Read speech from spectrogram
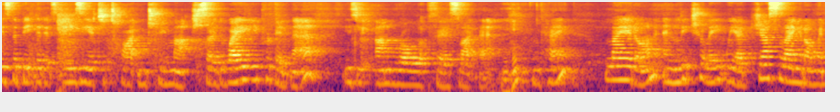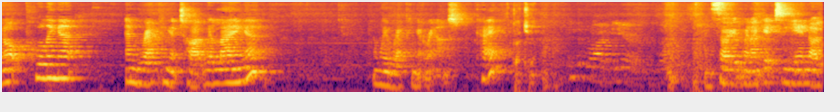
is the bit that it's easier to tighten too much. So the way you prevent that is you unroll it first like that. Mm-hmm. Okay? Lay it on, and literally we are just laying it on. We're not pulling it and wrapping it tight. We're laying it and we're wrapping it around. Okay? Gotcha. And so when I get to the end, I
